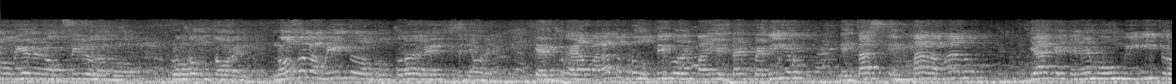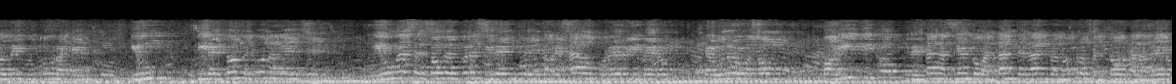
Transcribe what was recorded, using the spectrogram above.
No viene en auxilio de los, productores, no solamente los productores de leche, señores. El, aparato productivo del país está en peligro, está en mala mano, ya que tenemos un ministro de Agricultura y un director de Conaleche y un asesor del presidente encabezado por el Rivero, que algunos son políticos y le están haciendo bastante daño a nuestro sector ganadero.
